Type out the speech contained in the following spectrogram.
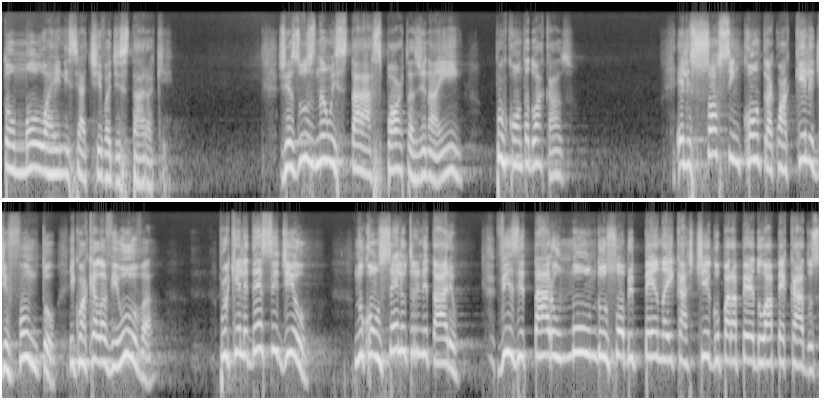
tomou a iniciativa de estar aqui. Jesus não está às portas de Naim por conta do acaso. Ele só se encontra com aquele defunto e com aquela viúva porque ele decidiu, no conselho trinitário, visitar o mundo sob pena e castigo para perdoar pecados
